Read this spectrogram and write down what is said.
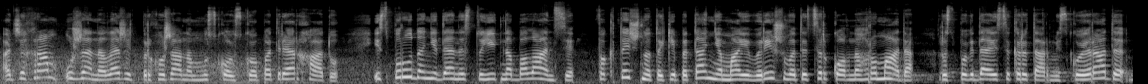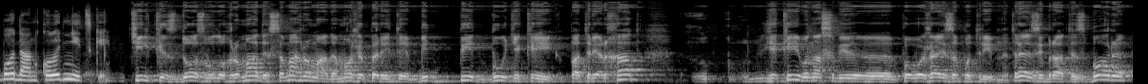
адже храм уже належить прихожанам московського патріархату. І споруда ніде не стоїть на балансі. Фактично такі питання має вирішувати церковна громада, розповідає секретар міської ради Богдан Колодніцький. Тільки з дозволу громади сама громада може перейти під, будь-який патріархат, який вона собі е, поважає за потрібне. Треба зібрати збори,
